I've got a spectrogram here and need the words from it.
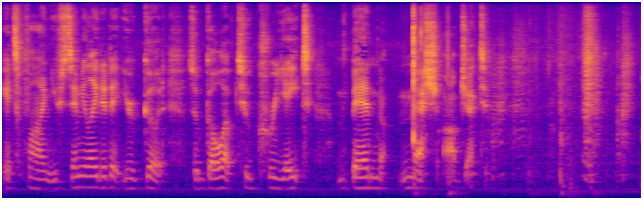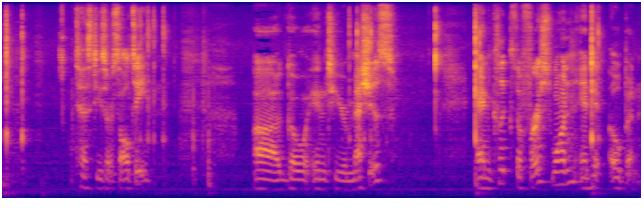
It's fine. You simulated it. You're good. So go up to Create bin Mesh Object. Testes are salty. Uh, go into your meshes and click the first one and hit open.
